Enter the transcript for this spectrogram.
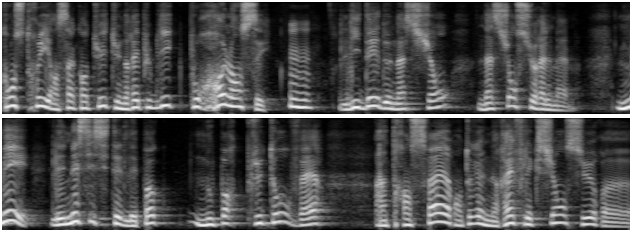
construit en 58 une république pour relancer mhm. l'idée de nation, nation sur elle-même. Mais les nécessités de l'époque nous portent plutôt vers un transfert, en tout cas une réflexion sur euh,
